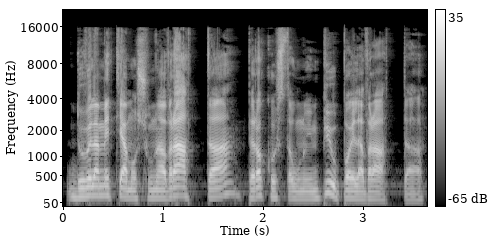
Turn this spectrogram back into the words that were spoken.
dove la mettiamo? Su una vratta? Però costa uno in più poi la vratta.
